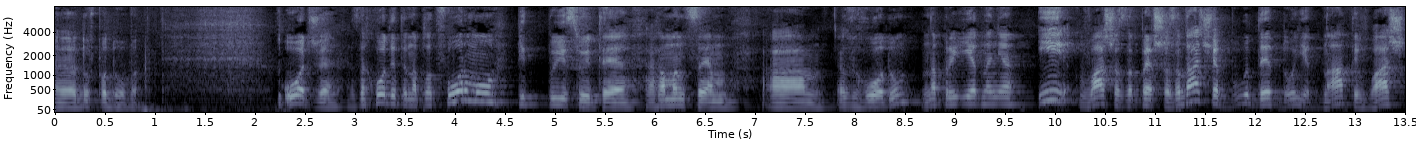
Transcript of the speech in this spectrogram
е, до вподоби. Отже, заходите на платформу, підписуєте гаманцем а, згоду на приєднання, і ваша перша задача буде доєднати ваш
